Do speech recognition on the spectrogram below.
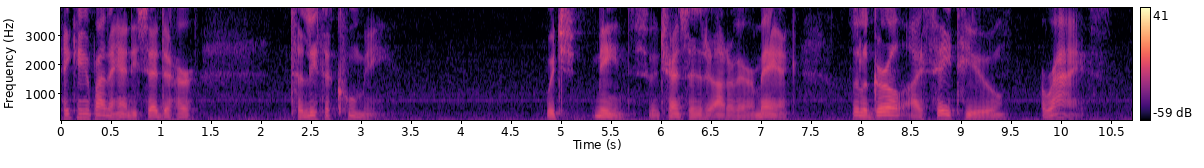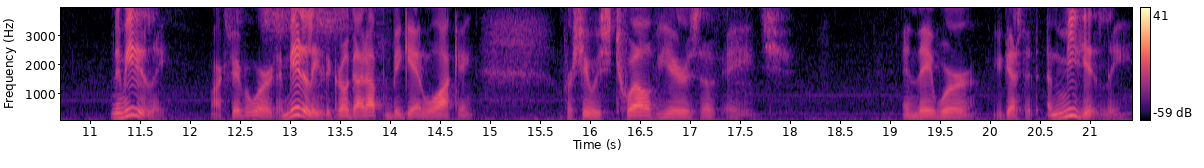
taking her by the hand, he said to her, Talitha Kumi, which means, when translated out of Aramaic, little girl, I say to you, arise. And immediately, Mark's favorite word, immediately the girl got up and began walking for she was 12 years of age. And they were, you guessed it, immediately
